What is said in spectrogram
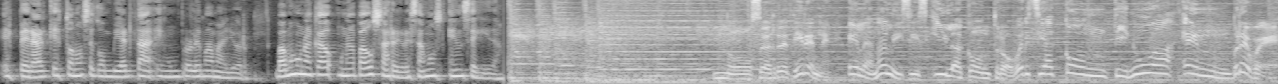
esperar que esto no se convierta en un problema mayor. Vamos a una, una pausa, regresamos enseguida. No se retiren, el análisis y la controversia continúa en breve,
